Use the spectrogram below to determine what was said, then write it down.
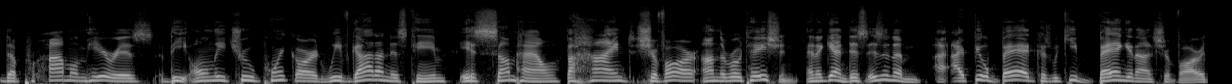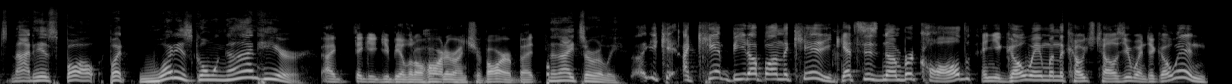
The problem here is the only true point guard we've got on this team is somehow behind Shavar on the rotation. And again, this isn't a, I, I feel bad because we keep banging on Shavar. It's not his fault. But what is going on here? I figured you'd be a little harder on Shavar, but the night's early. Uh, can't, I can't beat up on the kid. He gets his number called, and you go in when the coach tells you when to go in.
